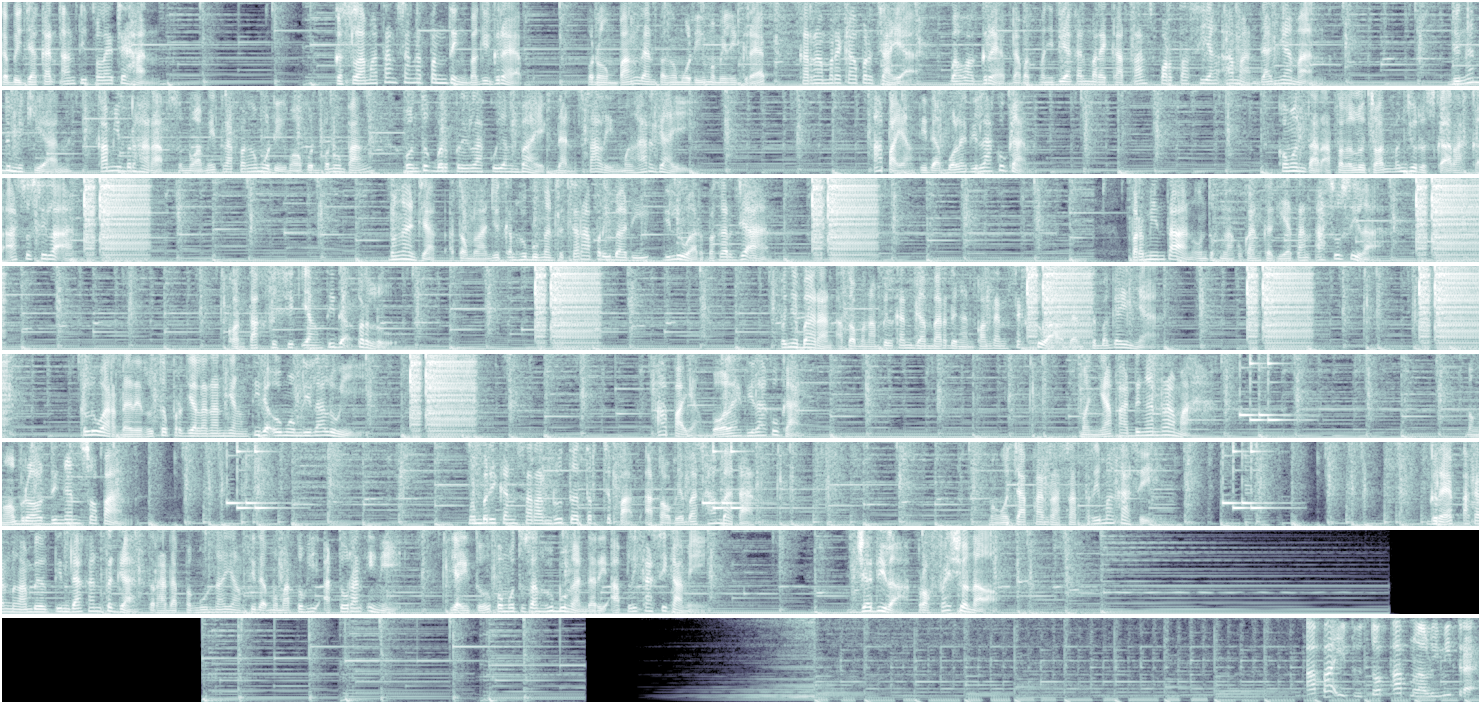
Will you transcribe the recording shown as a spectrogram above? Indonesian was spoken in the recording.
kebijakan anti pelecehan. Keselamatan sangat penting bagi Grab. Penumpang dan pengemudi memilih Grab karena mereka percaya bahwa Grab dapat menyediakan mereka transportasi yang aman dan nyaman. Dengan demikian, kami berharap semua mitra pengemudi maupun penumpang untuk berperilaku yang baik dan saling menghargai. Apa yang tidak boleh dilakukan? Komentar atau lelucon menjurus ke arah keasusilaan. Mengajak atau melanjutkan hubungan secara pribadi di luar pekerjaan. Permintaan untuk melakukan kegiatan asusila. Kontak fisik yang tidak perlu. penyebaran atau menampilkan gambar dengan konten seksual dan sebagainya. Keluar dari rute perjalanan yang tidak umum dilalui. Apa yang boleh dilakukan? Menyapa dengan ramah. Mengobrol dengan sopan. Memberikan saran rute tercepat atau bebas hambatan mengucapkan rasa terima kasih. Grab akan mengambil tindakan tegas terhadap pengguna yang tidak mematuhi aturan ini, yaitu pemutusan hubungan dari aplikasi kami. Jadilah profesional Apa itu top up melalui mitra?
